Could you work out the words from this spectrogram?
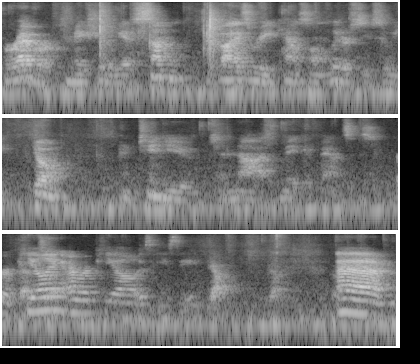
forever to make sure that we have some advisory council on literacy so we don't continue to not make advances. Repealing a repeal is easy. Yeah, Um,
